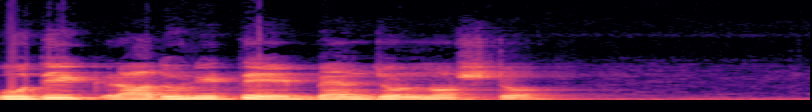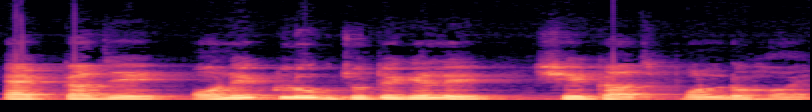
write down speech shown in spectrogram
অধিক রাঁধুনিতে ব্যঞ্জন নষ্ট। এক কাজে অনেক লোক জুটে গেলে সে কাজ পণ্ড হয়।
